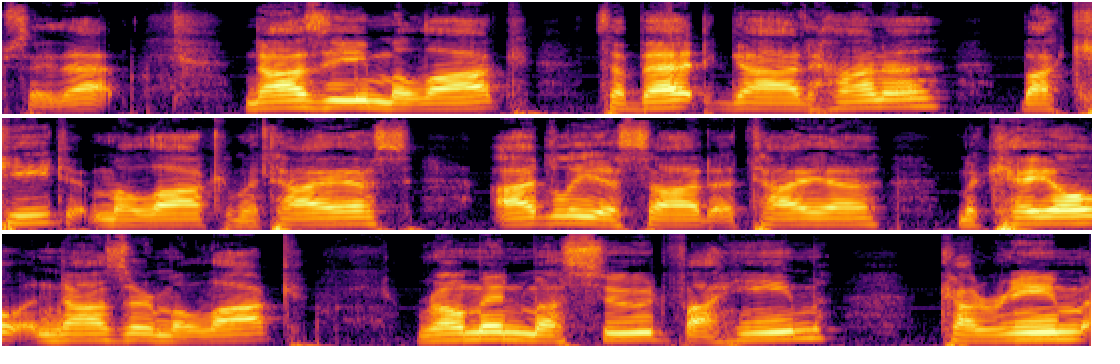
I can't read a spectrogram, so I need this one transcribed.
say that, Nazi Malak, Tabet Gad Hana, Bakit Malak Matthias, Adli Asad Ataya, Mikhail Nazir Malak, Roman Masood Fahim, Karim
